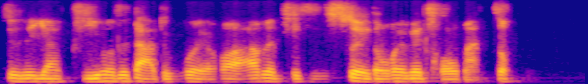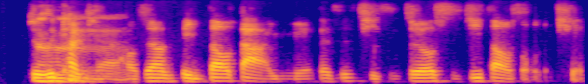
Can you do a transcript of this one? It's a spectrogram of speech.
就是养鸡或是大都会的话，他们其实税都会被抽蛮重，就是看起来好像领到大约，但是其实最后实际到手的钱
